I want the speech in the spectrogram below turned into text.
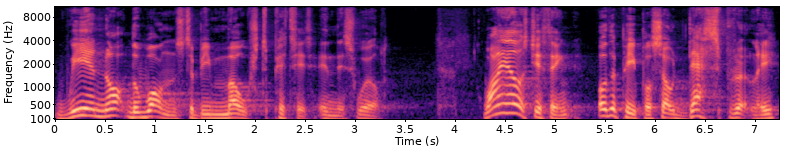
we're not the ones to be most pitied in this world. Why else do you think other people so desperately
